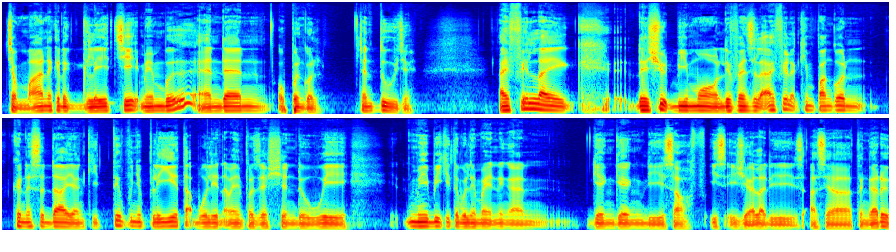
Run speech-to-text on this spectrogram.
Macam mana kena gelecek member and then open goal. Macam tu je I feel like there should be more defense. Like I feel like Kim Panggon kena sedar yang kita punya player tak boleh nak main possession the way maybe kita boleh main dengan geng-geng di South East Asia lah di Asia Tenggara.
